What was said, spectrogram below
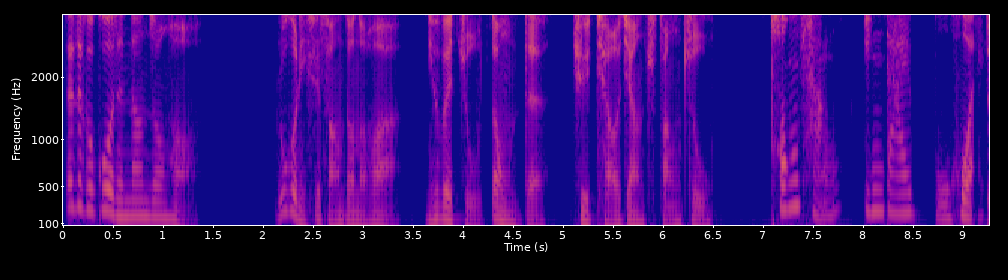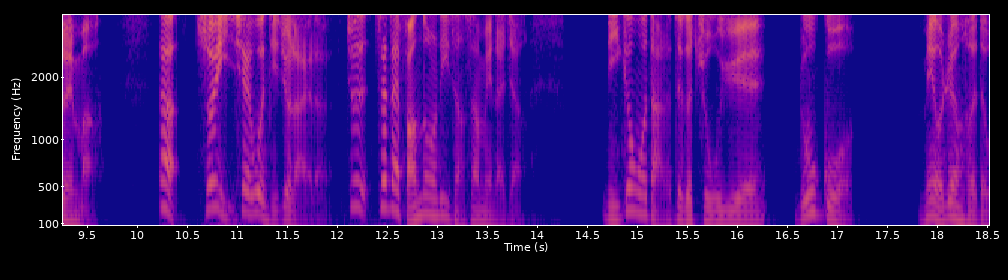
在这个过程当中，哈，如果你是房东的话，你会不会主动的去调降房租？通常应该不会，对吗？那所以现在问题就来了，就是站在房东的立场上面来讲，你跟我打了这个租约，如果没有任何的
